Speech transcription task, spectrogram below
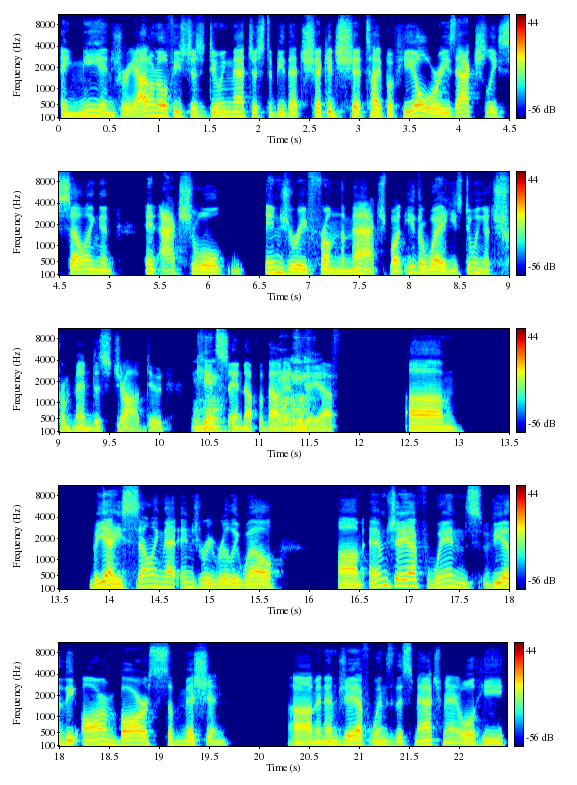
a knee injury. I don't know if he's just doing that just to be that chicken shit type of heel, or he's actually selling an an actual injury from the match. But either way, he's doing a tremendous job, dude. Can't mm-hmm. say enough about MJF. Um, but yeah, he's selling that injury really well. Um, MJF wins via the armbar submission. Um, and MJF wins this match, man. Well, he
